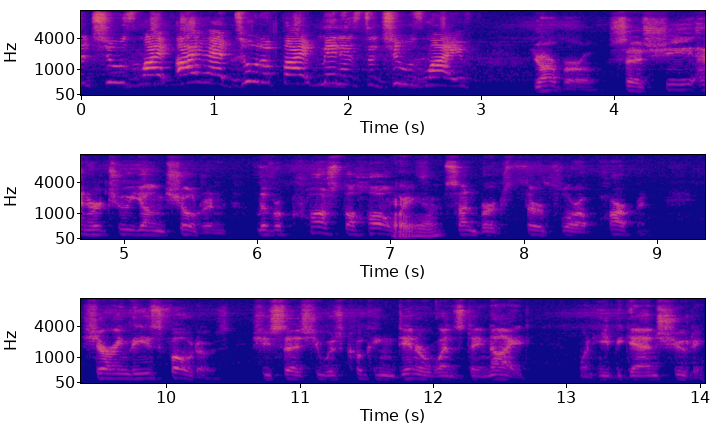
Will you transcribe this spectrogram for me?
to choose life. I had two to five minutes to choose life. Yarborough says she and her two young children live across the hallway from Sundberg's third floor apartment. Sharing these photos, she says she was cooking dinner Wednesday night when he began shooting.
